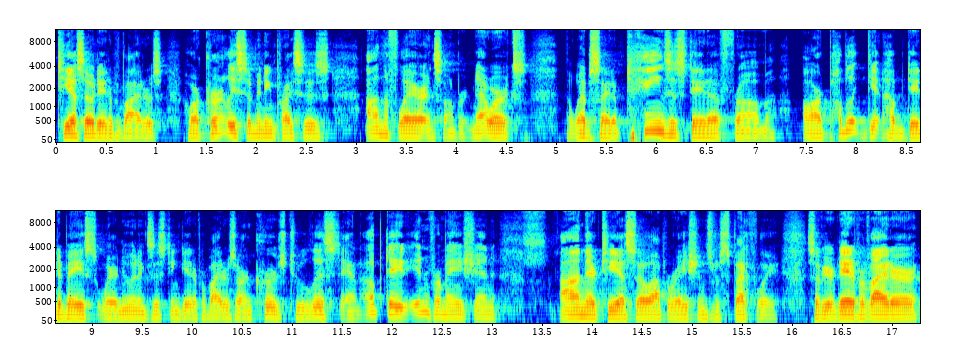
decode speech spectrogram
TSO data providers, who are currently submitting prices on the Flare and Songbird networks. The website obtains its data from our public GitHub database, where new and existing data providers are encouraged to list and update information on their TSO operations respectfully. So if you're a data provider,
